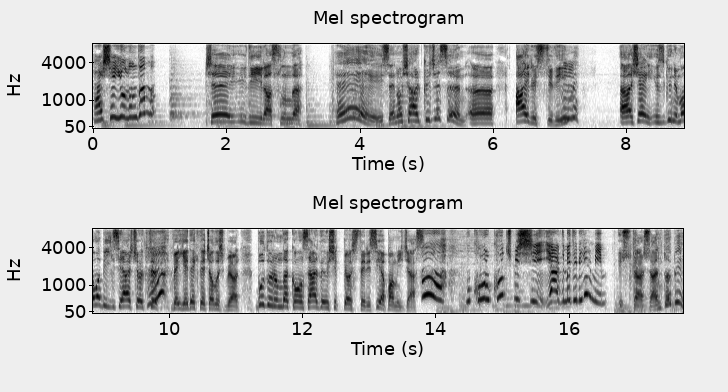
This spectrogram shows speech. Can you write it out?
Her şey yolunda mı? Şey değil aslında. Hey sen o şarkıcısın. Ee, Iris'ti değil mi? Aa, şey üzgünüm ama bilgisayar çöktü ve yedek de çalışmıyor. Bu durumda konserde ışık gösterisi yapamayacağız. Bu korkunç bir şey. Yardım edebilir miyim? İstersen tabii.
